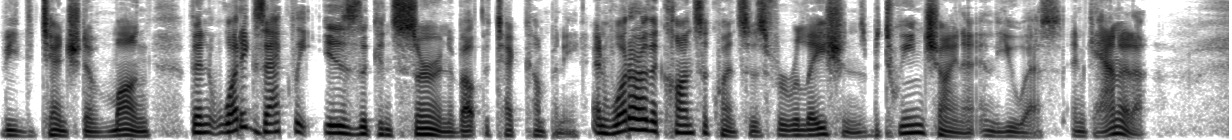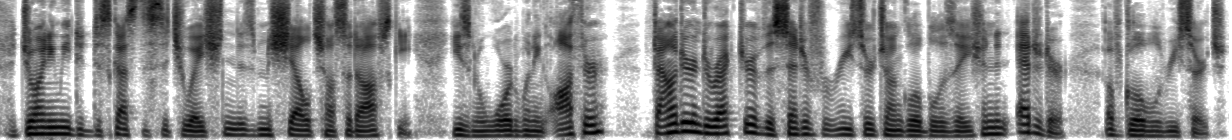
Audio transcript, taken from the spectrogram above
the detention of Meng, then what exactly is the concern about the tech company? And what are the consequences for relations between China and the US and Canada? Joining me to discuss the situation is Michel Chossudovsky. He's an award winning author, founder and director of the Center for Research on Globalization, and editor of Global Research.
